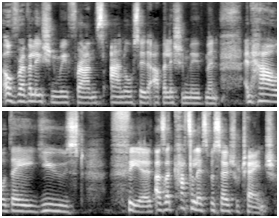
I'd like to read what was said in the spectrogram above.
of revolutionary France and also the abolition movement and how they used fear as a catalyst for social change.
